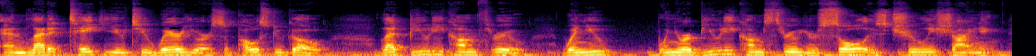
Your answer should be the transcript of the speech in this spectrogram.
and let it take you to where you are supposed to go. Let beauty come through. When you when your beauty comes through your soul is truly shining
